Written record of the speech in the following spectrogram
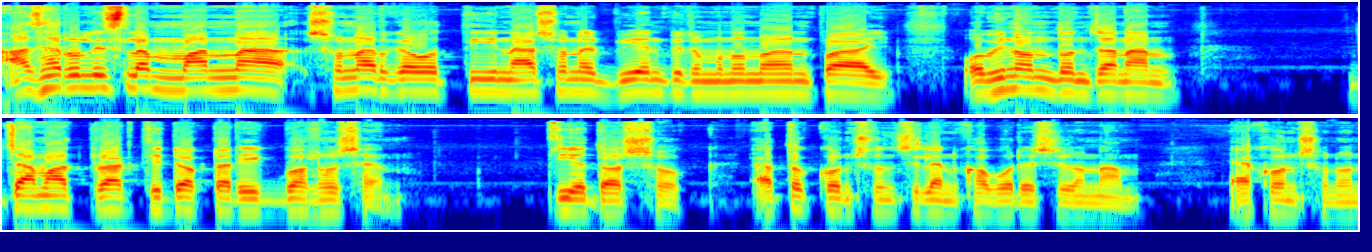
আজহারুল ইসলাম মান্না সোনারগাঁও তিন আসনের বিএনপির মনোনয়ন পায়। অভিনন্দন জানান জামাত প্রার্থী ডক্টর ইকবাল হোসেন। প্রিয় দর্শক, এতক্ষণ শুনছিলেন খবরের শিরোনাম। এখন শুনুন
